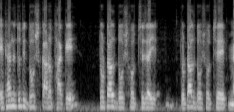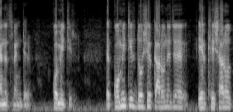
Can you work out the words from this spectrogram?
এখানে যদি দোষ কারও থাকে টোটাল দোষ হচ্ছে যাই টোটাল দোষ হচ্ছে ম্যানেজমেন্টের কমিটির। তা কমিটির দোষের কারণে যে এর খেসারত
